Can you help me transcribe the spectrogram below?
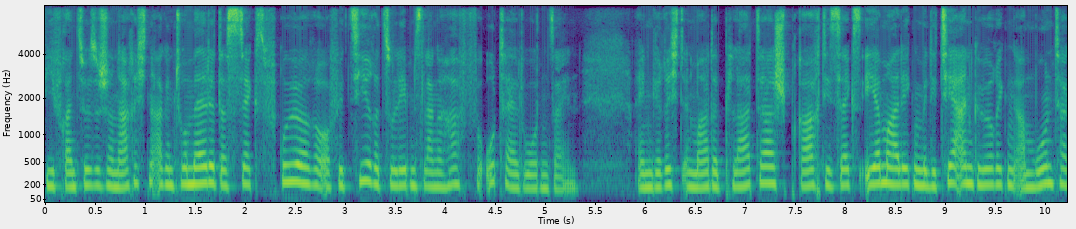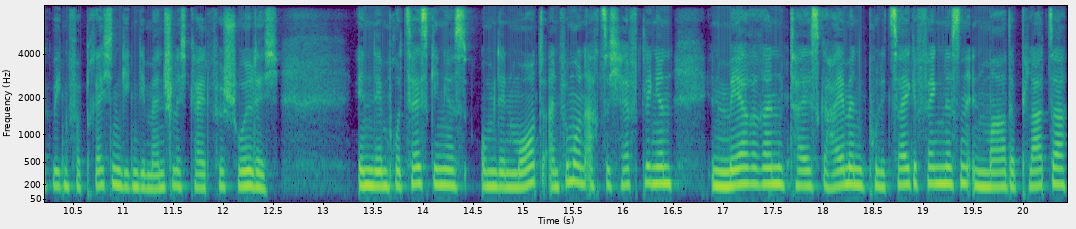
Die französische Nachrichtenagentur meldet, dass sechs frühere Offiziere zu lebenslanger Haft verurteilt worden seien. Ein Gericht in Mar del Plata sprach die sechs ehemaligen Militärangehörigen am Montag wegen Verbrechen gegen die Menschlichkeit für schuldig. In dem Prozess ging es um den Mord an 85 Häftlingen in mehreren, teils geheimen Polizeigefängnissen in Mar del Plata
